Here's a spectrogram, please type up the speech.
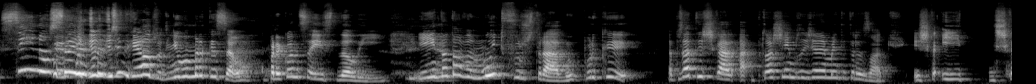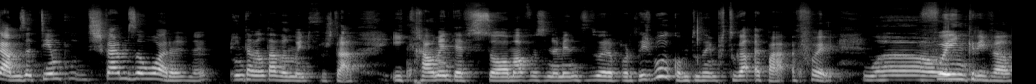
Sim, não sei. Eu, eu sinto que pessoa tinha uma marcação para quando saísse dali e então estava muito frustrado porque, apesar de ter chegado. ah, Porque nós saímos ligeiramente atrasados e, e chegámos a tempo de chegarmos a horas, né? Então ele estava muito frustrado e que realmente deve só ao mau funcionamento do aeroporto de Lisboa, como tudo em Portugal. Epá, foi, Uau! foi incrível.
